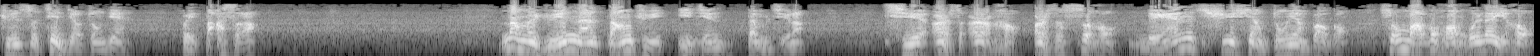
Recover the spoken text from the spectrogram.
军事建交中间被打死了。那么，云南当局已经等不及了。七月二十二号、二十四号连续向中央报告说，马步华回来以后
